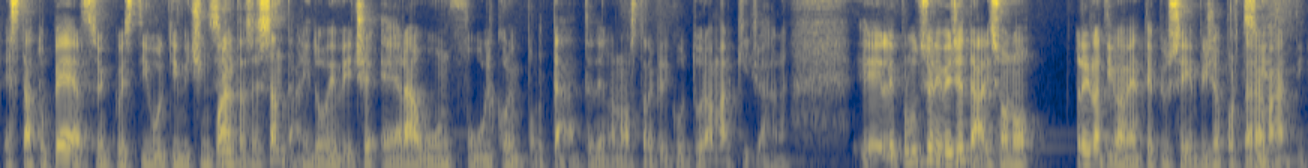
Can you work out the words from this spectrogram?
è stato perso in questi ultimi 50-60 sì. anni dove invece era un fulcro importante della nostra agricoltura marchigiana eh, le produzioni vegetali sono relativamente più semplici a portare sì. avanti.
